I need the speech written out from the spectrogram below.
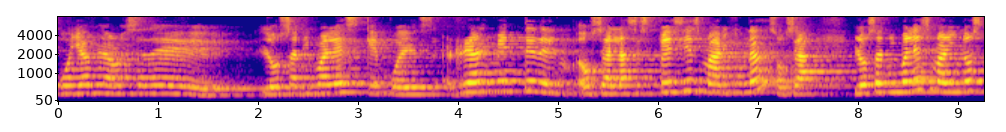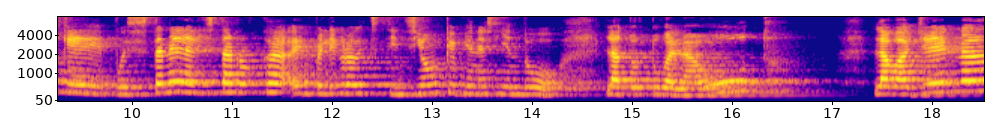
voy a hablar de los animales que pues realmente, o sea, las especies marinas, o sea, los animales marinos que pues están en la lista roja en peligro de extinción, que viene siendo la tortuga laúd, la ballena,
